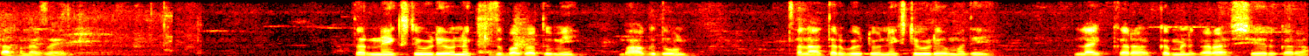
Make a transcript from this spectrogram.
टाकला जाईल तर नेक्स्ट व्हिडिओ नक्कीच बघा तुम्ही भाग दोन. चला तर भेटू नेक्स्ट व्हिडिओमध्ये लाईक करा कमेंट करा शेअर करा.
